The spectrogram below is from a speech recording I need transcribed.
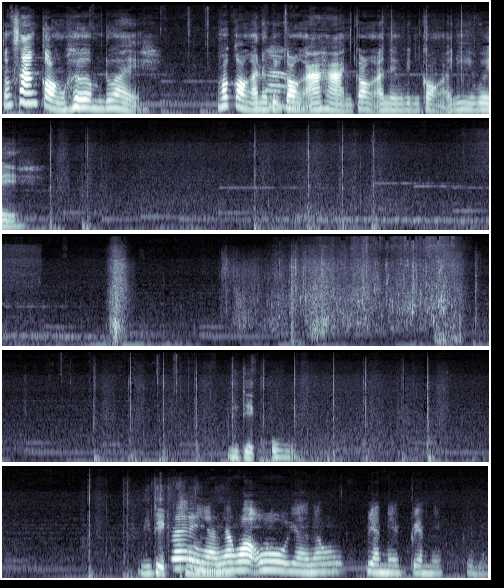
ตต้องสร้างกล่องเพิ่มด้วย เพราะกล่องอันหนึงเป็นใช่กล่องอาหาร กล่องอันหนึงเป็นกล่องไอ้นี่เว้ย มีเด็กอู้ มีเด็กไม่คนอย่าเรียกว่าอู้อย่าเรียกว่าเปลี่ยนเน็ตเปลี่ยนเน็ตเปลี่ยนเน็ต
